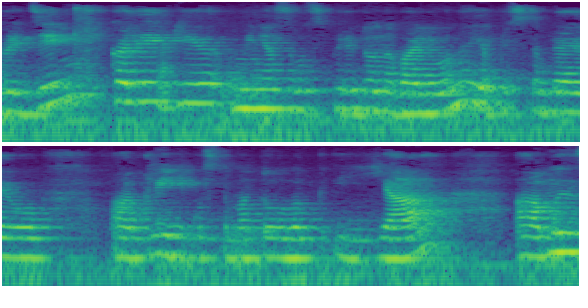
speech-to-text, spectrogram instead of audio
Добрый день, коллеги. Меня зовут Спиридонова Алена. Я представляю а, клинику «Стоматолог» и я. А, мы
